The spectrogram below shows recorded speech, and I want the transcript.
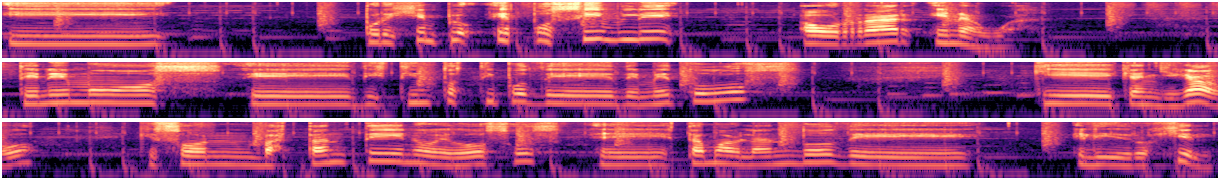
y, por ejemplo, es posible ahorrar en agua. Tenemos eh, distintos tipos de métodos que, han llegado, que son bastante novedosos. Eh, estamos hablando de el hidrogel.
